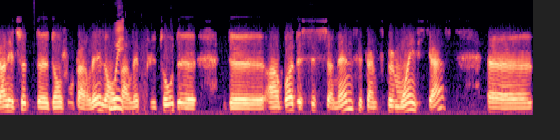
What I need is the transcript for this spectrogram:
dans l'étude dont je vous parlais. Là, on parlait plutôt de de en bas de six semaines, c'est un petit peu moins efficace. Euh,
